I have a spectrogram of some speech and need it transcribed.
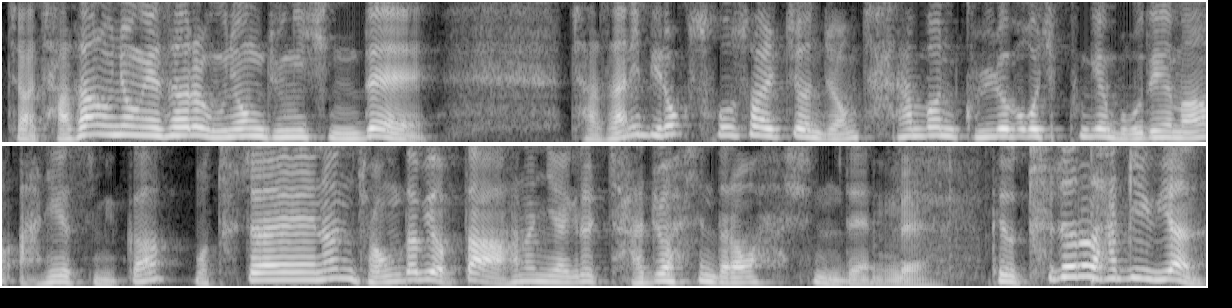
자, 자산 운용 회사를 운영 중이신데 자산이 비록 소소할지언정 잘 한번 굴려보고 싶은 게 모두의 마음 아니겠습니까? 뭐 투자에는 정답이 없다 하는 이야기를 자주 하신다고 하시는데 네. 그래서 투자를 하기 위한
